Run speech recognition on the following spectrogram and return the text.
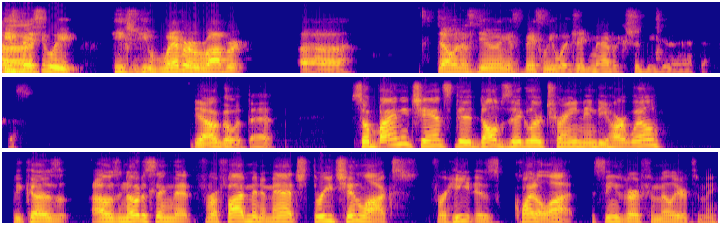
He's Uh, basically he he whatever Robert uh, Stone is doing is basically what Jake Maverick should be doing. I think. 'cause- yeah, I'll go with that. So, by any chance, did Dolph Ziggler train Indi Hartwell? Because I was noticing that for a five-minute match, three chin locks for Heat is quite a lot. It seems very familiar to me.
